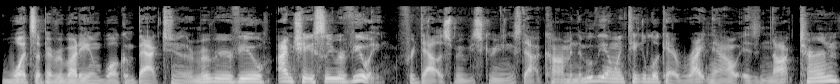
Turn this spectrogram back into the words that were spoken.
What's up, everybody, and welcome back to another movie review. I'm Chase Lee reviewing for DallasMovieScreenings.com, and the movie I want to take a look at right now is Nocturne.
